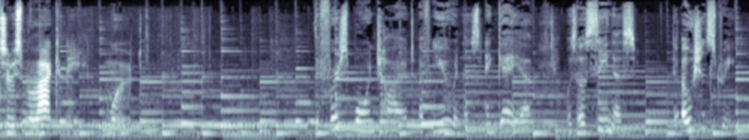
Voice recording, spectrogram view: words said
to his melancholy mood. The firstborn child of Uranus and Gaia was Oceanus, the ocean stream,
